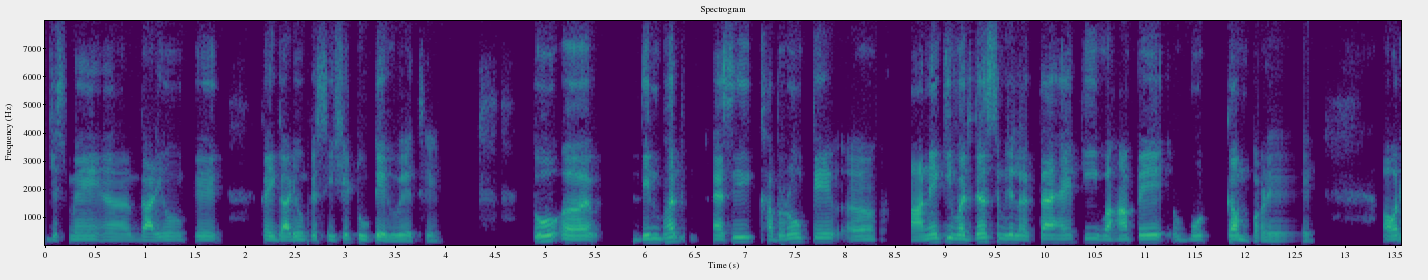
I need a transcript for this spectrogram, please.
जिसमें गाड़ियों के, कई गाड़ियों के शीशे टूटे हुए थे। तो दिन भर ऐसी खबरों के आने की वजह से मुझे लगता है कि वहाँ पे वोट कम पड़े। और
